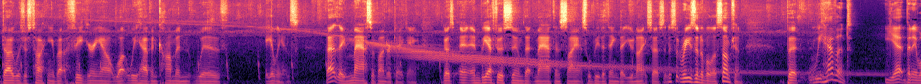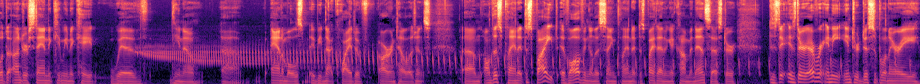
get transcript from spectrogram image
Doug was just talking about figuring out what we have in common with aliens. That is a massive undertaking because and, and, we have to assume that math and science will be the thing that unites us, and it's a reasonable assumption. But we haven't yet been able to understand and communicate with you know uh, animals, maybe not quite of our intelligence, um, on this planet, despite evolving on the same planet, despite having a common ancestor. Is there, is there ever any interdisciplinary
